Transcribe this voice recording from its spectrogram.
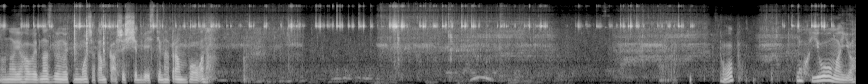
Воно його видно здвинуть не може, там каші ще 200 натрамбовано. Оп. Ух, ё-моё.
